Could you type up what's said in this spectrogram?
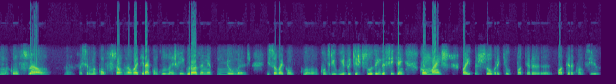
uma confusão. É? Vai ser uma confusão que não vai tirar conclusões rigorosamente nenhumas e só vai co contribuir para que as pessoas ainda fiquem com mais suspeitas sobre aquilo que pode ter, pode ter acontecido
